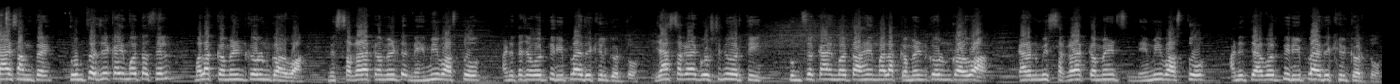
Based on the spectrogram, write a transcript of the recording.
काय सांगतंय? तुमचं जे काही मत असेल मला कमेंट करून कळवा. मी सगळ्या कमेंट नेहमी वाचतो आणि त्याच्यावरती रिप्लाय देखील करतो. या सगळ्या गोष्टींवरती तुमचं काय मत आहे मला कमेंट करून कळवा. कारण मी सगळ्या कमेंट्स नेहमी वाचतो आणि त्यावरती रिप्लाय देखील करतो.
